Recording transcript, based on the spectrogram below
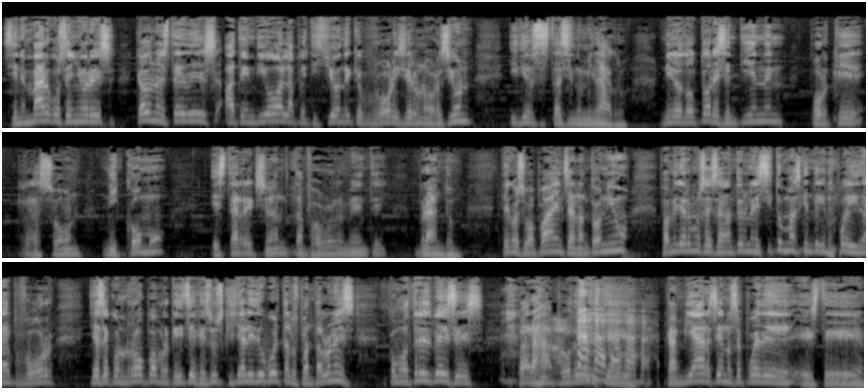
Sin embargo, señores, cada uno de ustedes atendió a la petición de que por favor hiciera una oración y Dios está haciendo un milagro. Ni los doctores entienden por qué razón ni cómo está reaccionando tan favorablemente Brandon. Tengo a su papá en San Antonio. Familia hermosa de San Antonio, necesito más gente que nos pueda ayudar, por favor. Ya sea con ropa, porque dice Jesús que ya le dio vuelta a los pantalones como tres veces para poder este, cambiarse. No se puede este,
